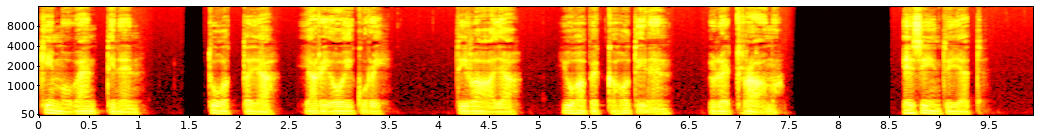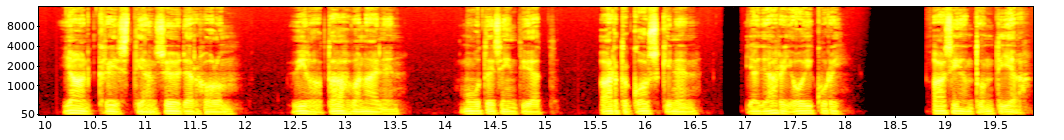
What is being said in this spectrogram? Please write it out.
Kimmo Vänttinen, tuottaja Jari Oikuri, tilaaja Juha-Pekka Hotinen, Yle Draama. Esiintyjät Jan Christian Söderholm, Vilo Tahvanainen, muut esiintyjät Arto Koskinen ja Jari Oikuri, asiantuntija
